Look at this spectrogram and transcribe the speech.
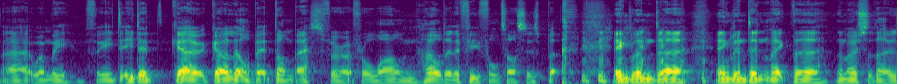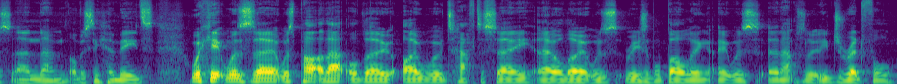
Uh, when we he, he did go go a little bit Dom Bess for for a while and hurled in a few full tosses, but England uh, England didn't make the, the most of those, and um, obviously Hameed's wicket was uh, was part of that. Although I would have to say, uh, although it was reasonable bowling, it was an absolutely dreadful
